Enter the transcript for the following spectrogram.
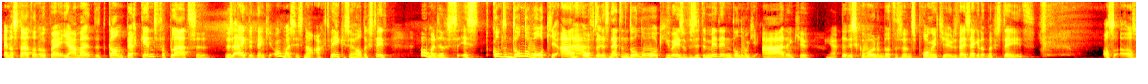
En dan staat dan ook bij, ja, maar het kan per kind verplaatsen. Dus eigenlijk denk je, oh, maar ze is nou acht weken, ze huilt nog steeds. Oh, maar er is, is, komt een donderwolkje aan. Ah. Of er is net een donderwolkje geweest. Of we zitten midden in een donderwolkje. Ah, denk je, Ja. dat is gewoon omdat er zo'n sprongetje heeft. Dus wij zeggen dat nog steeds. Als, als,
